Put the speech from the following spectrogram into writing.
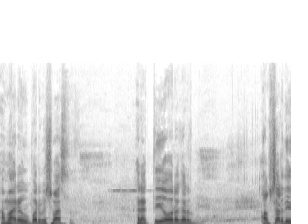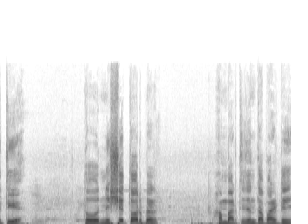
हमारे ऊपर विश्वास रखती है और अगर अवसर देती है तो निश्चित तौर पर हम भारतीय जनता पार्टी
